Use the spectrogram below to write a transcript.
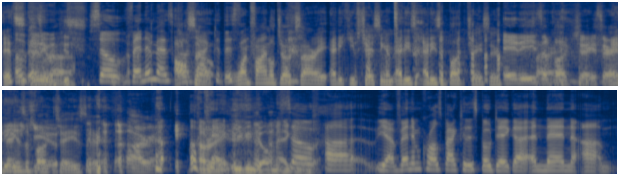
it's, it's rough. Anyways, so Venom has gone Also, back to this. one final joke. Sorry, Eddie keeps chasing him. Eddie's Eddie's a bug chaser. Eddie's Sorry. a bug chaser. Eddie Thank is a you. bug chaser. All right. all right, you can go, Megan. So, uh, yeah, Venom crawls back to this bodega, and then um,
